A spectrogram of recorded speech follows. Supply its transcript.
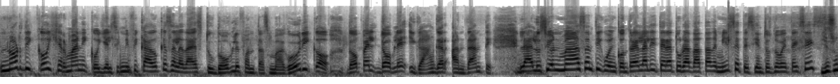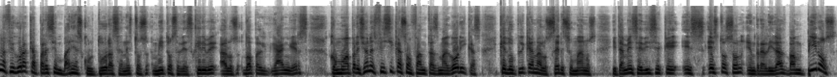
nórdico y germánico y el significado que se le da es tu doble fantasmagórico, doppel, doble y ganger andante. La alusión más antigua encontrada en la literatura data de 1796. Y es una figura que aparece en varias culturas. En estos mitos se describe a los doppelgangers como apariciones físicas o fantasmagóricas que duplican a los seres humanos. Y también se dice que es, estos son en realidad vampiros,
